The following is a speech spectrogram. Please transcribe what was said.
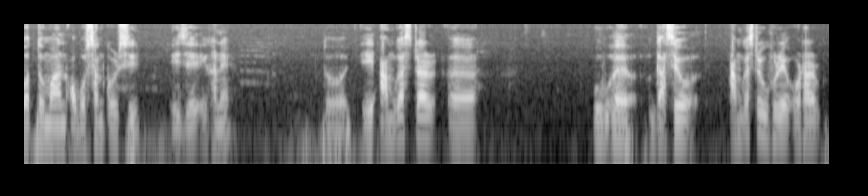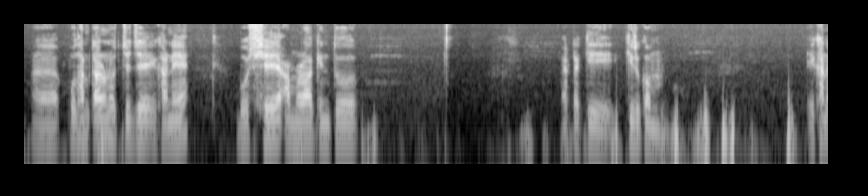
বর্তমান অবস্থান করছি, এই যে এখানে। তো এই আম গাছটার গাছেও, আম গাছটার উপরে ওঠার প্রধান কারণ হচ্ছে যে এখানে বসে আমরা কিন্তু একটা কি, কীরকম, এখানে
